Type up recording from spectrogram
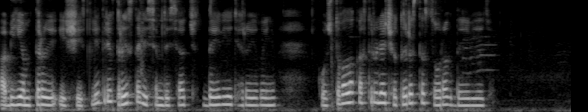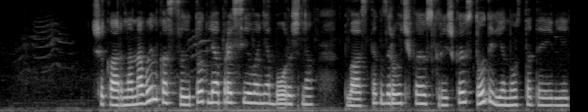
об'єм 3,6 літрів 389 гривень. Коштувала кастрюля 449. Шикарна новинка, сито для просівання борошна. Пластик з ручкою, з кришкою 199.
